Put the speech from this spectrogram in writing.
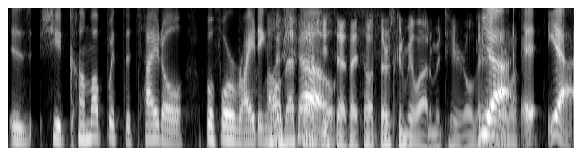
is she had come up with the title before writing Oh, the that's show why she says. I thought there's going to be a lot of material there. yeah, it- yeah.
